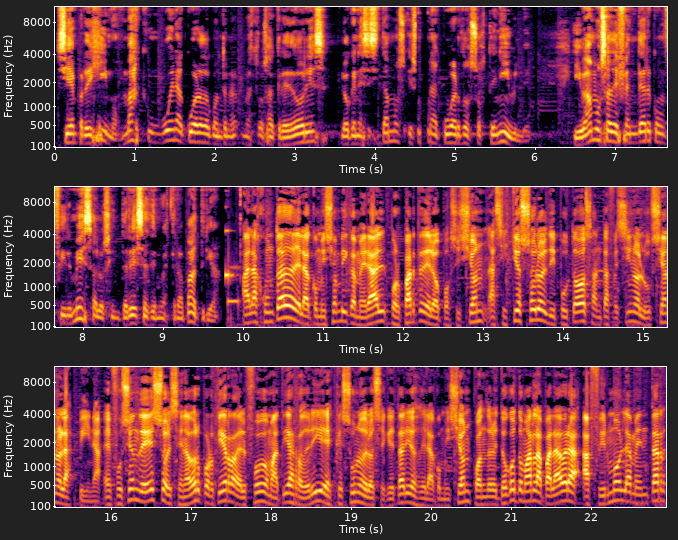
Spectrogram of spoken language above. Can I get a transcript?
Siempre dijimos, más que un buen acuerdo con nuestros acreedores, lo que necesitamos es un acuerdo sostenible. Y vamos a defender con firmeza los intereses de nuestra patria. A la juntada de la comisión bicameral por parte de la oposición asistió solo el diputado santafesino Luciano Laspina. En función de eso, el senador por Tierra del Fuego Matías Rodríguez, que es uno de los secretarios de la comisión, cuando le tocó tomar la palabra afirmó lamentar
